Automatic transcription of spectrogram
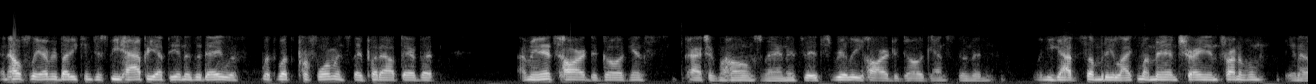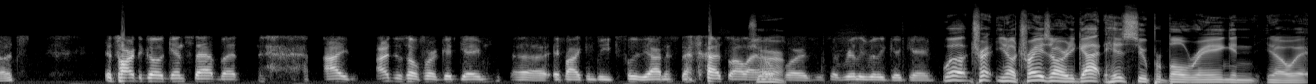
and hopefully everybody can just be happy at the end of the day with with what performance they put out there. But I mean, it's hard to go against Patrick Mahomes, man. It's it's really hard to go against him, and when you got somebody like my man Trey in front of him, you know, it's it's hard to go against that. But I I just hope for a good game. Uh, if I can be completely honest, that's that's all I Sure. hope for. Is it's a really really good game. Well, Trey, you know, Trey's already got his Super Bowl ring, and you know, uh,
